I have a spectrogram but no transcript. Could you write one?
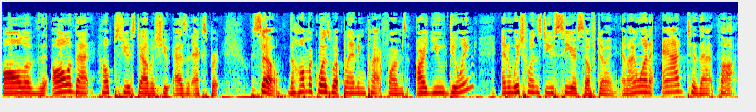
All of the, all of that helps you establish you as an expert. So, the homework was what branding platforms are you doing and which ones do you see yourself doing? And I want to add to that thought,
